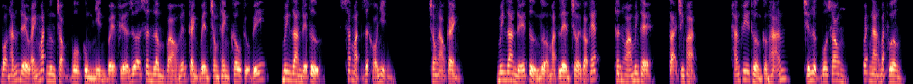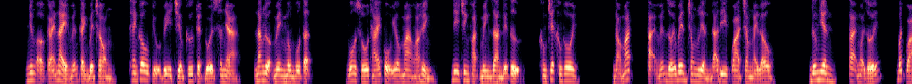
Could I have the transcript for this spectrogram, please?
Bọn hắn đều ánh mắt ngưng trọng vô cùng nhìn về phía giữa sân lâm vào huyễn cảnh bên trong thanh khâu cựu vĩ, minh gian đế tử, sắc mặt rất khó nhìn. Trong ảo cảnh, minh gian đế tử ngửa mặt lên trời gào thét, thân hóa minh thể, tại chinh phạt. Hắn phi thường cường hãn chiến lược vô song, quét ngang bắt phương. Nhưng ở cái này viễn cảnh bên trong, thanh câu cựu vi chiếm cứ tuyệt đối sân nhà, năng lượng mênh mông vô tận. Vô số thái cổ yêu ma hóa hình, đi t r i n h phạt minh gian đế tử, không chết không thôi. Đảo mắt, tại viễn giới bên trong liền đã đi qua trăm ngày lâu. Đương nhiên, tại ngoại giới, bất quá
